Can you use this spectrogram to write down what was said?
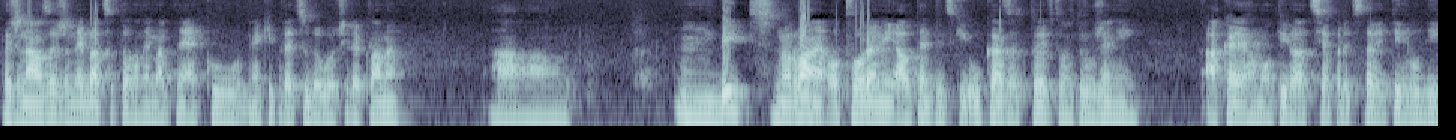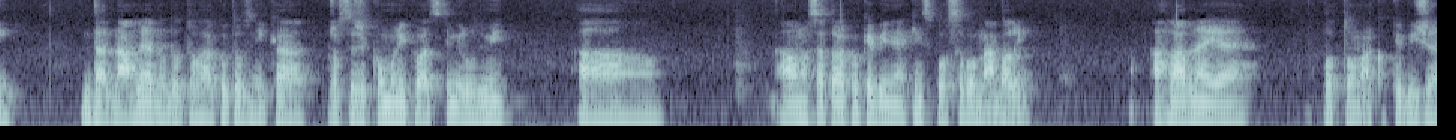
Takže naozaj, že nebáť sa toho, nemať nejakú, nejaký predsudok voči reklame. A mm, byť normálne otvorený, autentický, ukázať, kto je v tom združení, aká je jeho motivácia, predstaviť tých ľudí, dať nahliadnúť do toho, ako to vzniká, proste, že komunikovať s tými ľuďmi a, a ono sa to ako keby nejakým spôsobom nabalí. A hlavné je potom ako keby, že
